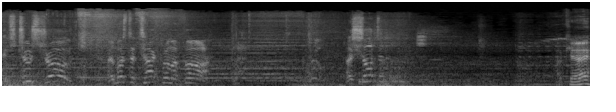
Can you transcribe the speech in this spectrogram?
It's too strong. I must attack from afar. A shot at... okay.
